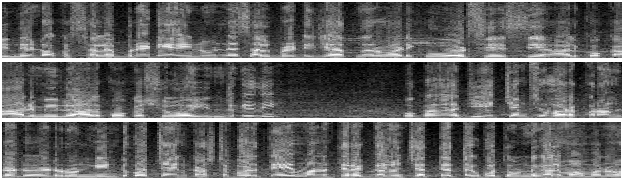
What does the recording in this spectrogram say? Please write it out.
ఎందుకంటే ఒక సెలబ్రిటీ అయిన సెలబ్రిటీ చేస్తున్నారు. వాడికి ఓట్స్ వేసి వాళ్ళకి ఒక ఆర్మీలు వాళ్ళకి ఒక షో. ఎందుకు ఇది ఒక జిహెచ్ఎంసీ వర్కర్ ఉంటాడు. అంటే రెండింటికి వచ్చి ఆయన కష్టపడితే మనం తిరగలం చెత్త ఎత్తకపోతే ఉండగలమా మనం.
